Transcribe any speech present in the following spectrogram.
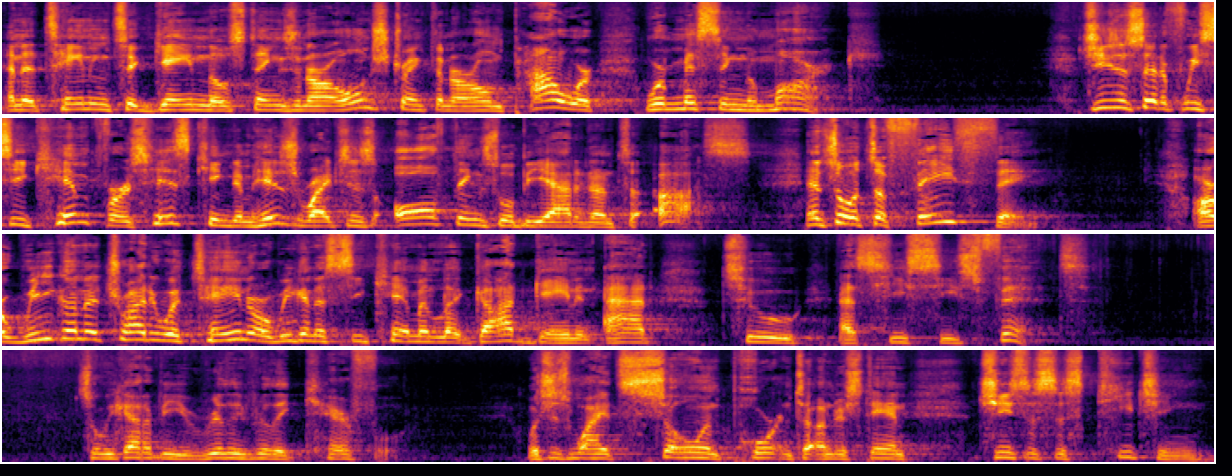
and attaining to gain those things in our own strength and our own power, we're missing the mark. Jesus said, if we seek Him first, His kingdom, His righteousness, all things will be added unto us. And so it's a faith thing. Are we going to try to attain or are we going to seek Him and let God gain and add to as He sees fit? So we got to be really, really careful, which is why it's so important to understand Jesus' teaching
